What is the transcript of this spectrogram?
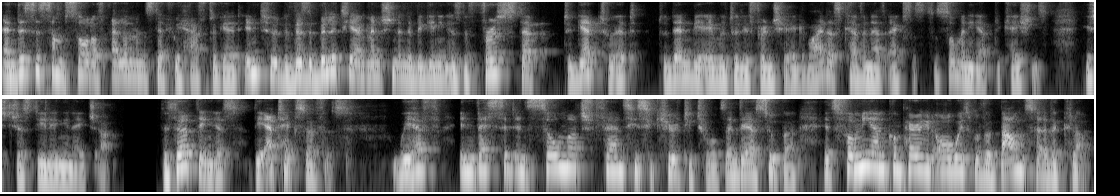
And this is some sort of elements that we have to get into. The visibility I mentioned in the beginning is the first step to get to it to then be able to differentiate why does Kevin have access to so many applications? He's just dealing in HR. The third thing is the attack surface. We have invested in so much fancy security tools and they are super. It's for me, I'm comparing it always with a bouncer at a club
